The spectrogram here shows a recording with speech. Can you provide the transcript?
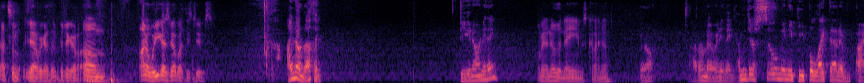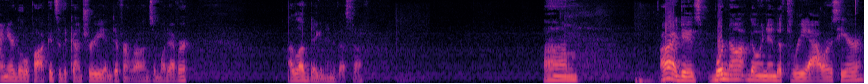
that's some. Yeah, we got that a bit ago. Um, I don't know. What do you guys know about these dudes? I know nothing. Do you know anything? I mean, I know the names, kind of. Well, I don't know anything. I mean, there's so many people like that have pioneered little pockets of the country and different runs and whatever. I love digging into that stuff. Um, all right, dudes, we're not going into three hours here.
